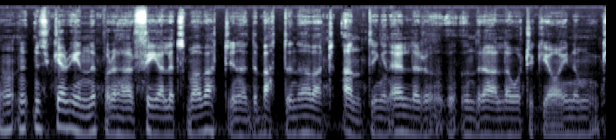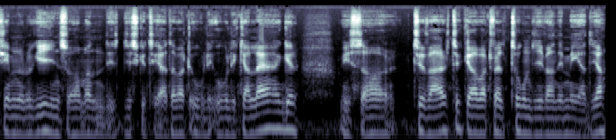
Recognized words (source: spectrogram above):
Ja, nu, nu tycker jag du är inne på det här felet som har varit i den här debatten. Det har varit antingen eller under alla år tycker jag. Inom kriminologin så har man diskuterat, det har varit oli olika läger. Vissa har tyvärr tycker jag varit väldigt tongivande i media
